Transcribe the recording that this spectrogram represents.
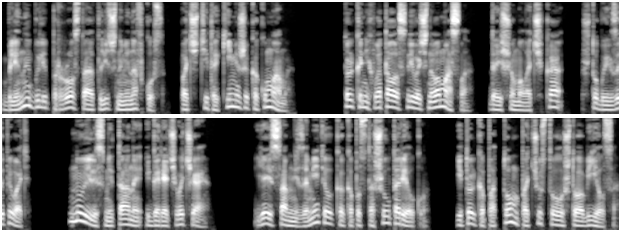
Блины были просто отличными на вкус, почти такими же, как у мамы. Только не хватало сливочного масла, да еще молочка чтобы их запивать. Ну или сметаны и горячего чая. Я и сам не заметил, как опустошил тарелку, и только потом почувствовал, что объелся.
